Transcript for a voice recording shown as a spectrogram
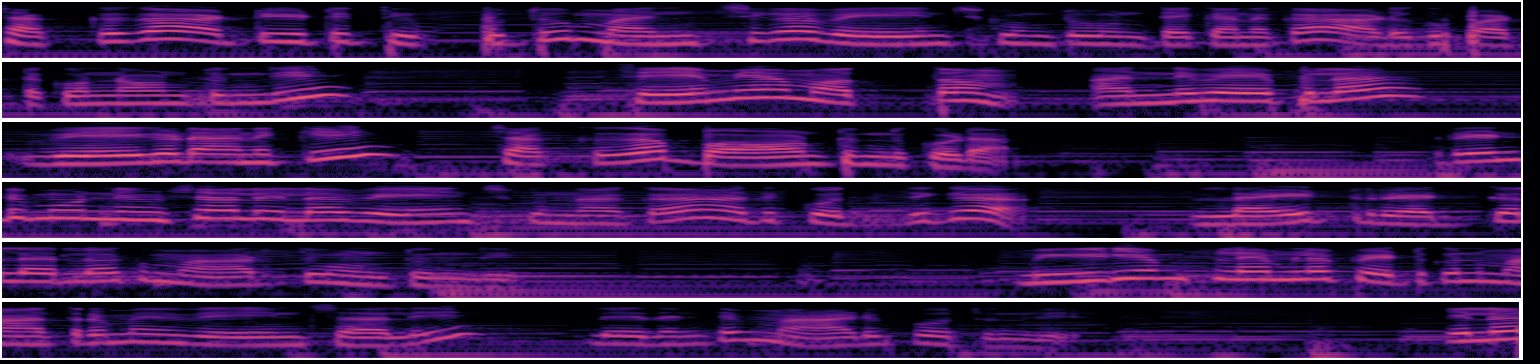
చక్కగా అటు ఇటు తిప్పుతూ మంచిగా వేయించుకుంటూ ఉంటే కనుక అడుగు పట్టకుండా ఉంటుంది. సేమియా మొత్తం అన్ని వైపులా వేగడానికి చక్కగా బాగుంటుంది కూడా. రెండు మూడు నిమిషాలు ఇలా వేయించుకున్నాక అది కొద్దిగా లైట్ రెడ్ కలర్లోకి మారుతూ ఉంటుంది. మీడియం ఫ్లేమ్లో పెట్టుకుని మాత్రమే వేయించాలి లేదంటే మాడిపోతుంది. ఇలా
